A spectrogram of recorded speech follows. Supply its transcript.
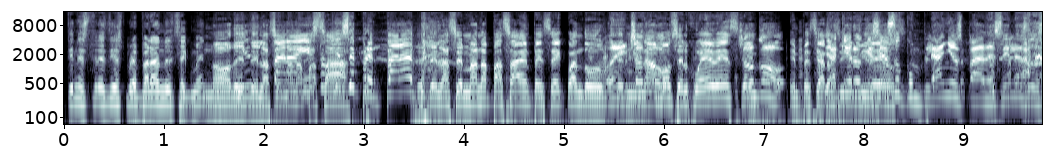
¿Tienes tres días preparando el segmento? No, desde la Para semana eso, pasada. ¿qué se prepara? Desde la semana pasada empecé cuando Oye, terminamos Choco, el jueves. em- Choco, empecé a ya quiero que sea su cumpleaños para decirle sus...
